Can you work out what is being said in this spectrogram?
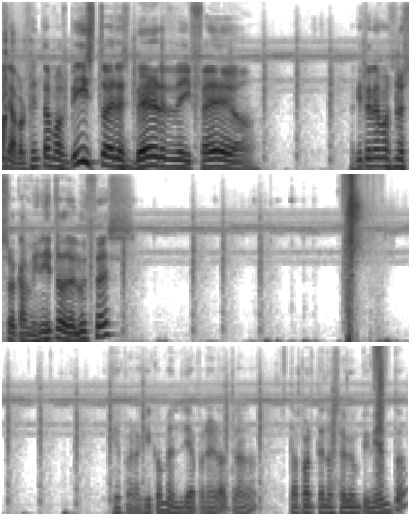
Mira, por fin te hemos visto, eres verde y feo. Aquí tenemos nuestro caminito de luces. Que por aquí convendría poner otra, ¿no? Esta parte no se ve un pimiento.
